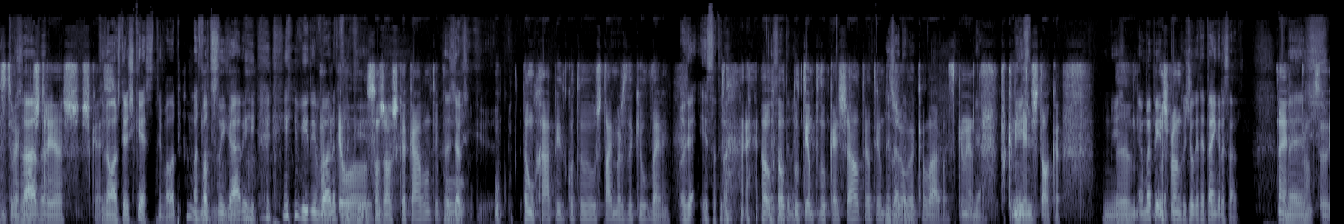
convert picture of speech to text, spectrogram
Se tiver lá os três, se esquece. tiver lá os três, esquece, não vale a pena, mas Não, vale não, desligar não, e, e vir embora Aquilo porque São jogos que acabam tipo, que- o- tão rápido quanto os timers daquilo derem. Olha, exatamente. O- Exatamente. o tempo do cash out é o tempo do jogo Exatamente. acabar, basicamente. Yeah, Porque ninguém Mesmo. lhes toca. mesmo. Hum, é uma pena, mas porque pronto. o jogo até está engraçado. É, Mas- pronto.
